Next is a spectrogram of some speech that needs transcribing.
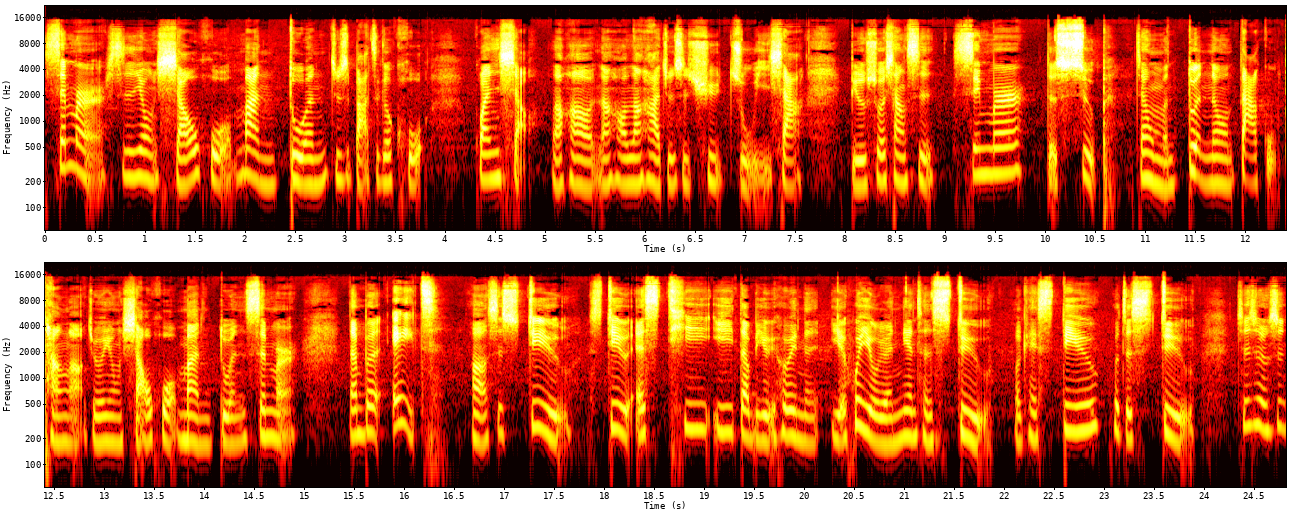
Simmer 是用小火慢炖，就是把这个火关小，然后然后让它就是去煮一下。比如说像是 Simmer the soup，在我们炖那种大骨汤啊，就会用小火慢炖 Simmer。Number Eight 啊是 Stew，Stew，S T E W 也会呢也会有人念成 Stew，OK，Stew 或者 Stew，这种是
